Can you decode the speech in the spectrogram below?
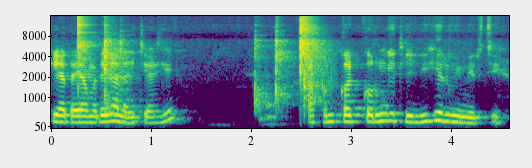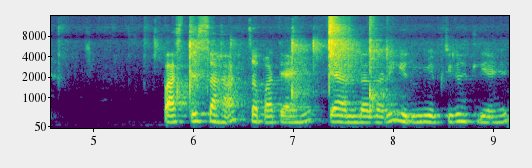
की आता यामध्ये घालायची आहे. आपण कट करून घेतलेली हिरवी मिरची. पाच ते सहा चपात्या आहेत. त्या अंदाजाने हिरवी मिरची घातली आहे.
